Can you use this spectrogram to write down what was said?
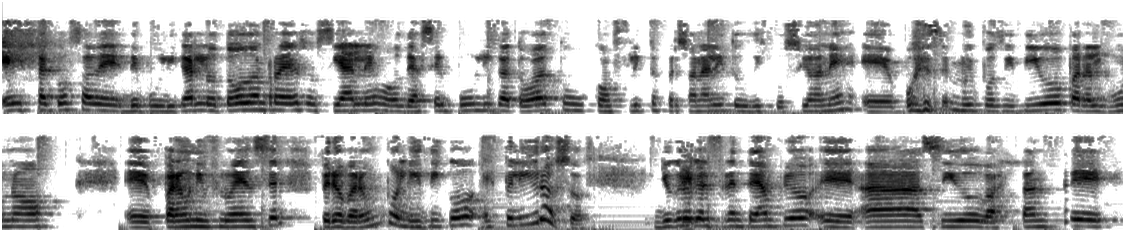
esta cosa de, publicarlo todo en redes sociales o de hacer pública todos tus conflictos personales y tus discusiones eh, puede ser muy positivo para algunos, eh, para un influencer, pero para un político es peligroso. Yo creo que el Frente Amplio eh, ha sido bastante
